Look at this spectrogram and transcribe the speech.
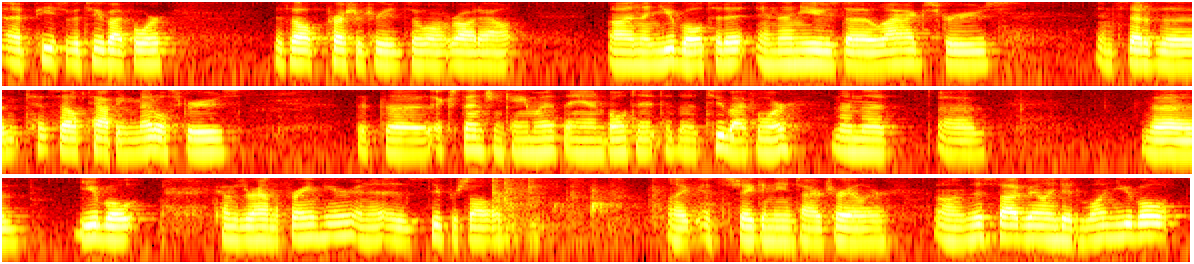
a piece of a 2x4. It's all pressure treated so it won't rot out uh, and then you bolted it, and then used uh, lag screws instead of the self-tapping metal screws that the extension came with, and bolted it to the 2x4. And then the uh, the U-bolt comes around the frame here, and it is super solid. Like it's shaking the entire trailer. Um, this side, we only did one U-bolt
